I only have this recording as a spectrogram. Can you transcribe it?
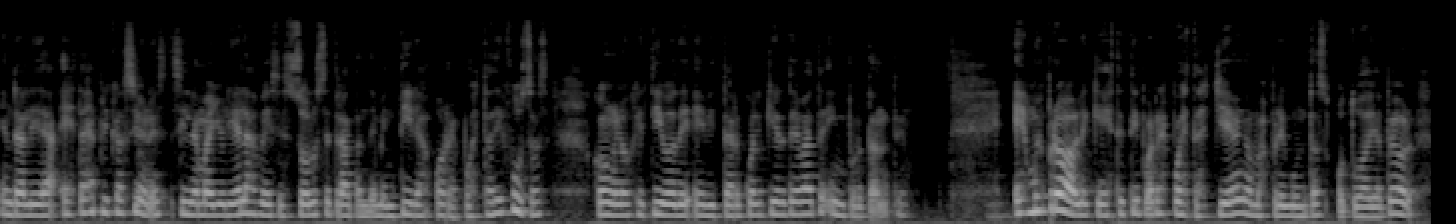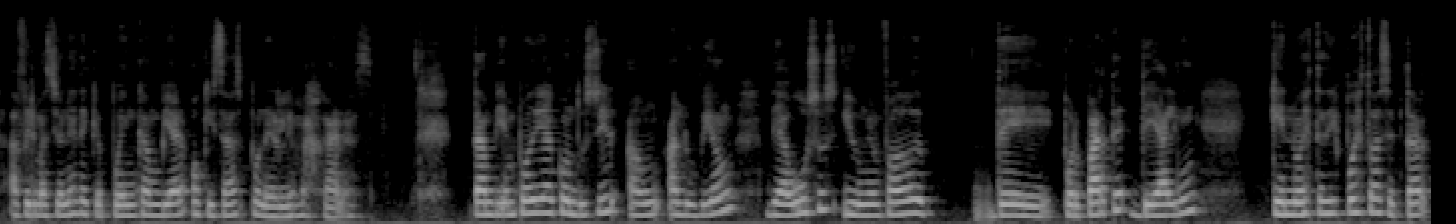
en realidad estas explicaciones, si la mayoría de las veces solo se tratan de mentiras o respuestas difusas, con el objetivo de evitar cualquier debate importante. Es muy probable que este tipo de respuestas lleven a más preguntas o todavía peor, afirmaciones de que pueden cambiar o quizás ponerles más ganas también podría conducir a un aluvión de abusos y un enfado de, por parte de alguien que no esté dispuesto a aceptar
